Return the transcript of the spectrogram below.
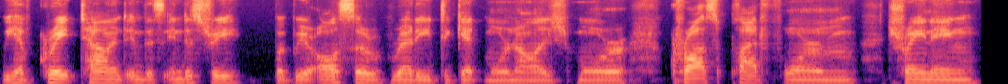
We have great talent in this industry but we are also ready to get more knowledge, more cross platform training.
